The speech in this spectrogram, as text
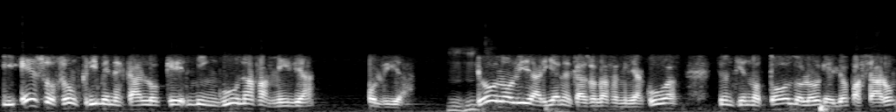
Y esos son crímenes, Carlos, que ninguna familia olvida. Yo no olvidaría en el caso de la familia Cubas, yo entiendo todo el dolor que ellos pasaron,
